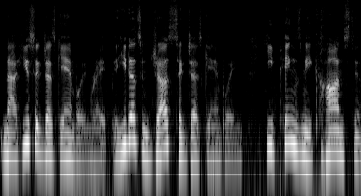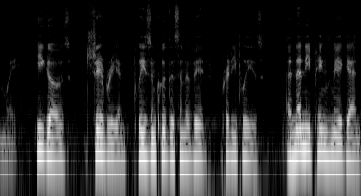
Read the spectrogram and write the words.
Now he suggests gambling, right? But he doesn't just suggest gambling. He pings me constantly. He goes, Gibbrian, please include this in the vid, pretty please. And then he pings me again.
